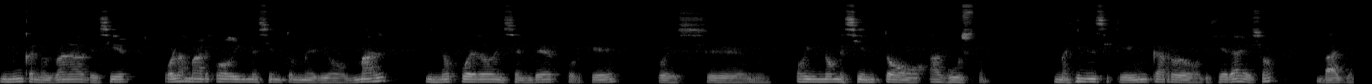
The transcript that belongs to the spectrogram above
y nunca nos van a decir, hola Marco, hoy me siento medio mal y no puedo encender porque pues eh, hoy no me siento a gusto. Imagínense que un carro dijera eso, vaya.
